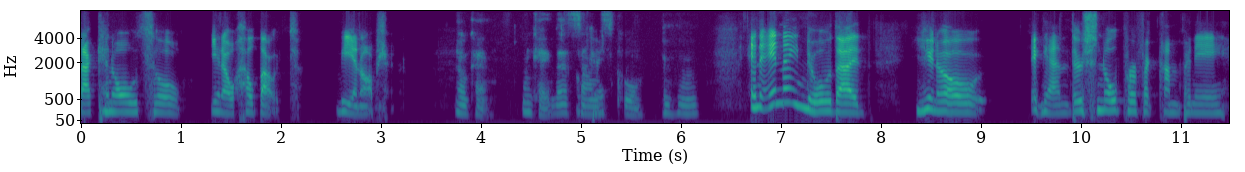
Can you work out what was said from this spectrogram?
that can also you know help out be an option. Okay. Okay. That sounds okay. cool. Mm-hmm. and and i know that you know again there's no perfect company.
